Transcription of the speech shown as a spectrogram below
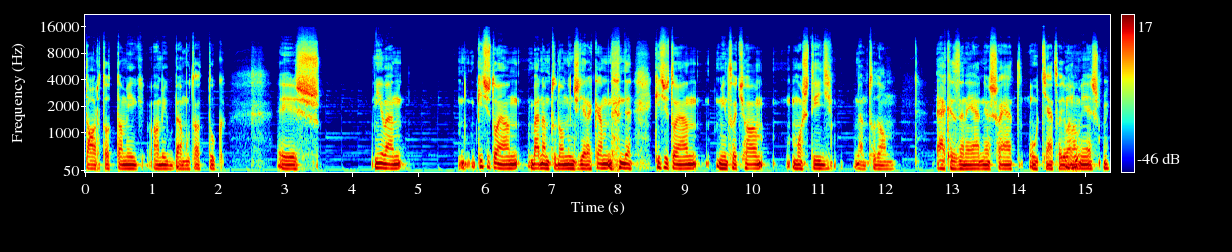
tartott, amíg, amíg bemutattuk. És nyilván kicsit olyan, bár nem tudom, nincs gyerekem, de kicsit olyan, mint hogyha most így, nem tudom, elkezdene járni a saját útját, vagy valami uh-huh. ilyesmi.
